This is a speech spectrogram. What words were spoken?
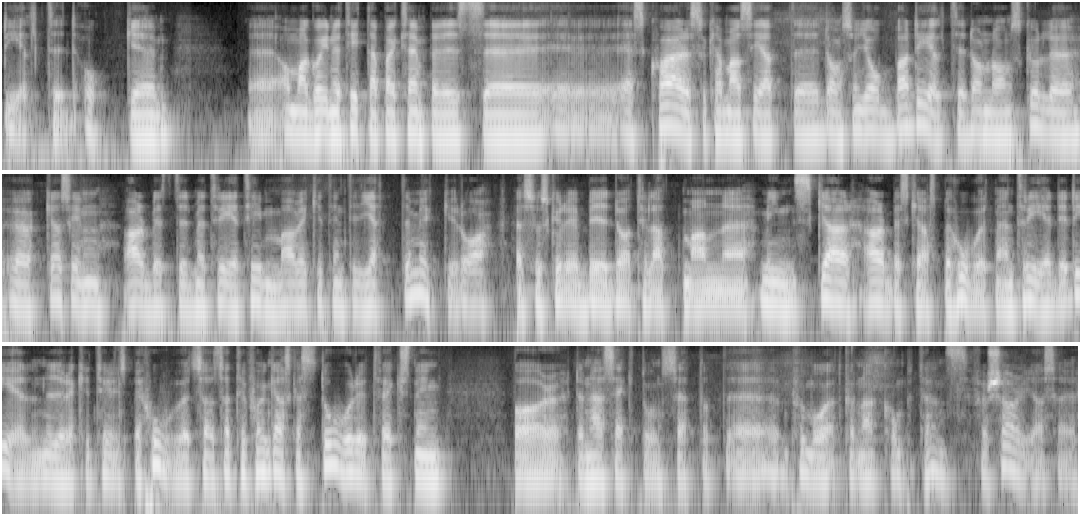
deltid. Och Eh, om man går in och tittar på exempelvis eh, eh SKR så kan man se att eh, de som jobbar deltid, om de skulle öka sin arbetstid med tre timmar, vilket inte är jättemycket då, eh, så skulle det bidra till att man minskar arbetskraftsbehovet med en tredjedel, nyrekryteringsbehovet. Så att det får en ganska stor utväxling för den här sektorns sätt att eh, förmå att kunna kompetensförsörja sig.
